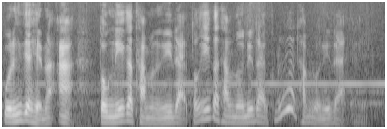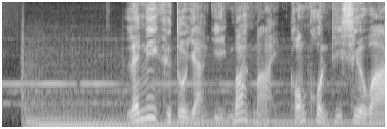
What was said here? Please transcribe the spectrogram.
คุณถึงจะเห็นว่าอะตรงนี้ก็ทำตรงนี้ได้ ตรงนี้ก็ทำตรงนี้ได้ตรงนี้ก็ทำตรงนี้ได้ และนี่คือตัวอย่างอีกมากมายของคนที่เชื่อว่า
